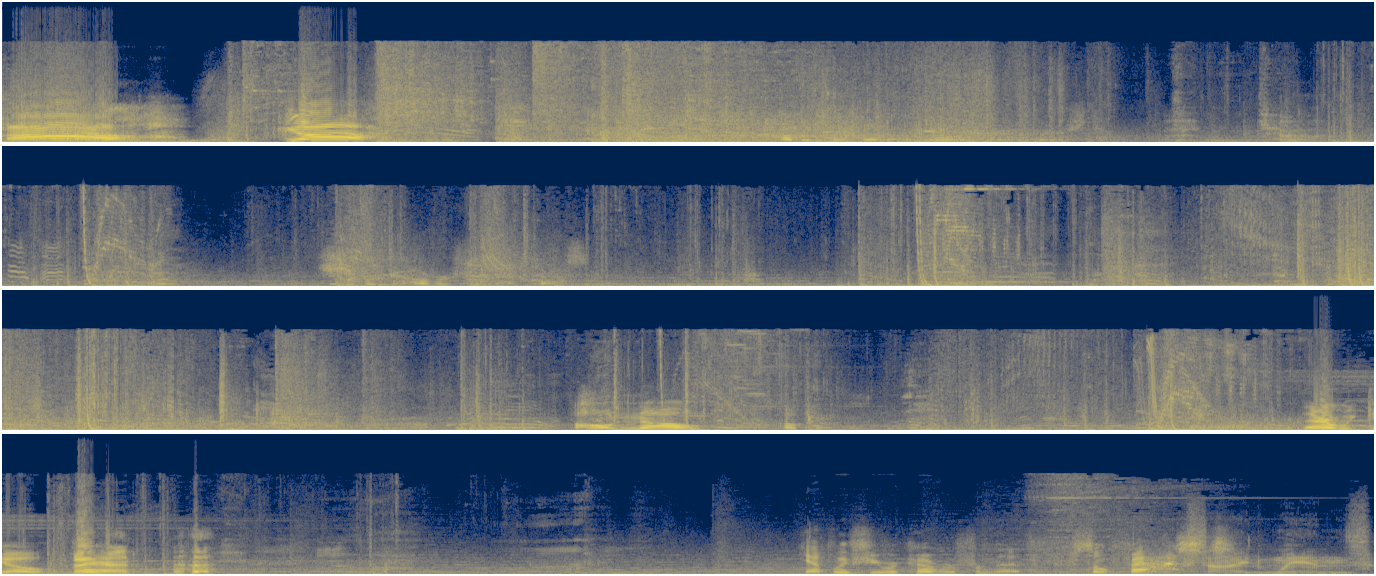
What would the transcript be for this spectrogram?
Ah! God! Have done no! Okay. There we go. Man! Can't believe she recovered from that so fast. Side wins.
